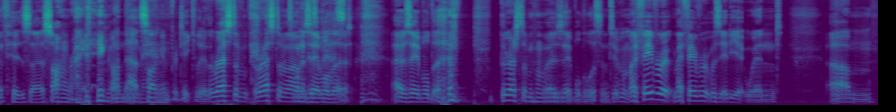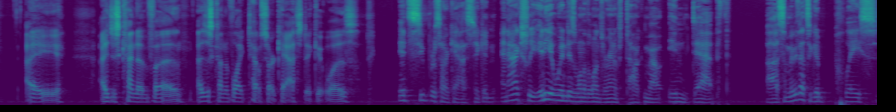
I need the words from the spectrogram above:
of his uh, songwriting on that song in particular. The rest of the rest of them I one of was his able best. to I was able to the rest of them I was able to listen to. But my favorite my favorite was Idiot Wind. Um, I I just kind of uh, I just kind of liked how sarcastic it was. It's super sarcastic, and, and actually, Idiot Wind is one of the ones we're going to talk about in depth. Uh, so maybe that's a good place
